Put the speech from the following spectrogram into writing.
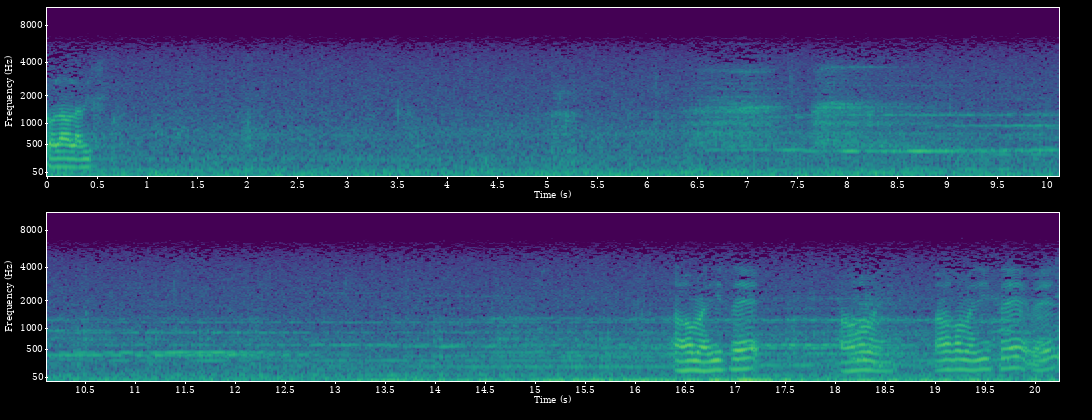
Colado la Virgen? Algo me dice... Algo me, algo me dice, ¿ves?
